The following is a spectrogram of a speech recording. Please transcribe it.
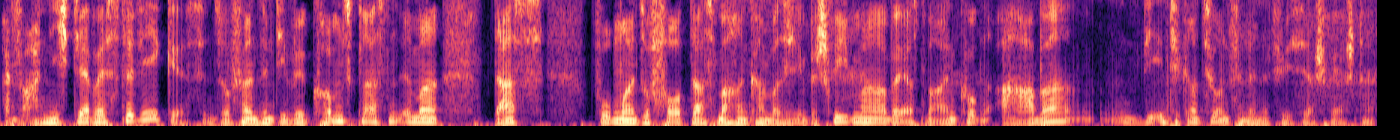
einfach nicht der beste Weg ist. Insofern sind die Willkommensklassen immer das, wo man sofort das machen kann, was ich Ihnen beschrieben habe, erstmal angucken. Aber die Integration findet natürlich sehr schwer statt.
